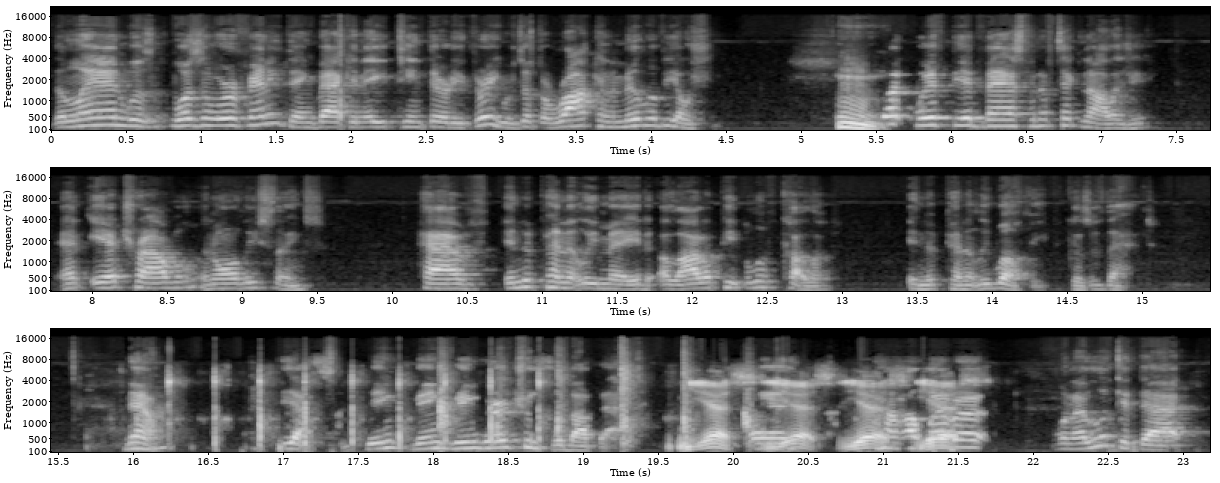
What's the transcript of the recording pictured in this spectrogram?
the land was wasn't worth anything back in 1833. It was just a rock in the middle of the ocean. Mm. But with the advancement of technology and air travel and all these things, have independently made a lot of people of color independently wealthy because of that. Now, yes, being being being very truthful about that. Yes, And yes, yes, However, yes. when I look at that,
